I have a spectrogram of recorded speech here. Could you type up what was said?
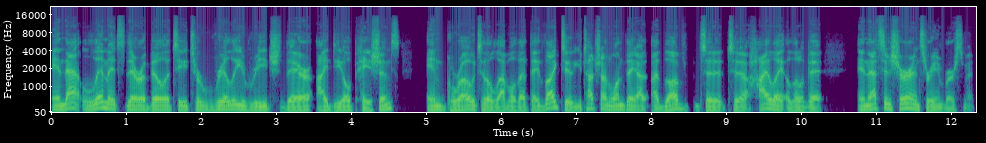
And that limits their ability to really reach their ideal patients and grow to the level that they'd like to. You touched on one thing I, would love to, to highlight a little bit, and that's insurance reimbursement,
